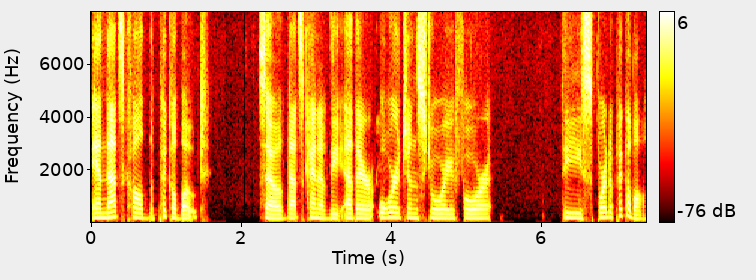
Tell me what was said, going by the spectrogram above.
and that's called the pickle boat. So that's kind of the other origin story for the sport of pickleball.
